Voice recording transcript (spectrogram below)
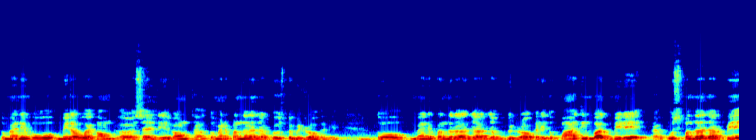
तो मैंने वो मेरा वो अकाउंट सैलरी अकाउंट था तो मैंने पंद्रह हज़ार रुपये उस पर विड्रॉ करे। तो मैंने पंद्रह हज़ार जब विड्रॉ करे तो पाँच दिन बाद मेरे उस पंद्रह हज़ार रुपये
